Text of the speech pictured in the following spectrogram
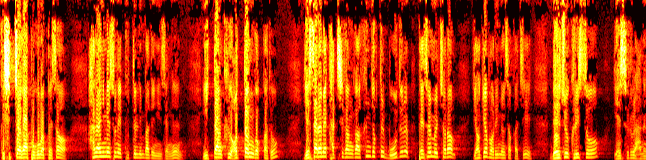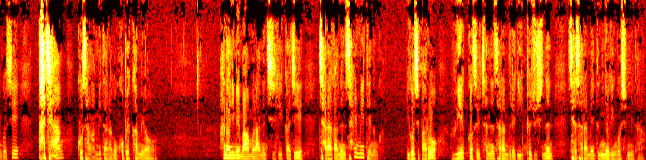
그 십자가 복음 앞에서 하나님의 손에 붙들림 받은 인생은 이 땅 그 어떤 것과도 옛사람의 가치관과 흔적들 모두를 배설물처럼 여겨버리면서까지 내주 그리스도 예수를 아는 것이 가장 고상합니다라고 고백하며 하나님의 마음을 아는 지식까지 자라가는 삶이 되는 것. 이것이 바로 위의 것을 찾는 사람들에게 입혀주시는 새 사람의 능력인 것입니다.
